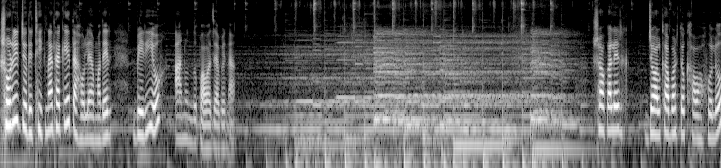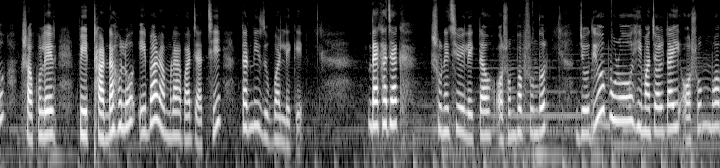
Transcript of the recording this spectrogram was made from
শরীর যদি ঠিক না থাকে, তাহলে আমাদের বেরিয়েও আনন্দ পাওয়া যাবে না। সকালের জলখাবার তো খাওয়া হলো, সকলের পেট ঠান্ডা হলো, এবার আমরা আবার যাচ্ছি তান্নি জুব্বার লেকে। দেখা যাক, শুনেছি ওই লেকটাও অসম্ভব সুন্দর। যদিও পুরো হিমাচলটাই অসম্ভব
